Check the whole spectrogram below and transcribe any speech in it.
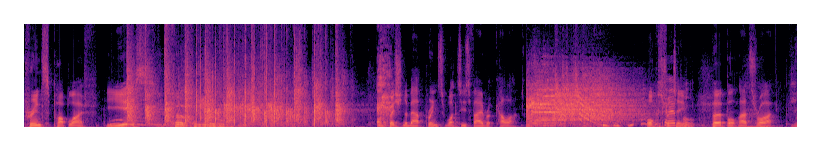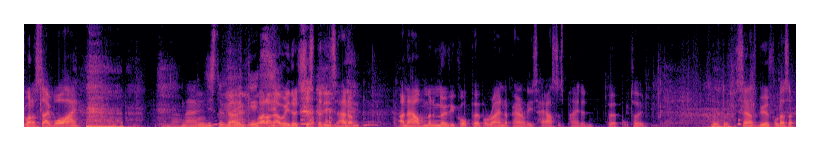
Prince Pop Life. Yes. Question about Prince. What's his favourite colour? Orchestra team. Purple. Purple, that's right. Do you want to say why? No, just a No, vague guess. I don't know either. It's just that he's had a, an album and a movie called Purple Rain. And apparently, his house is painted purple too. Sounds beautiful, doesn't it?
